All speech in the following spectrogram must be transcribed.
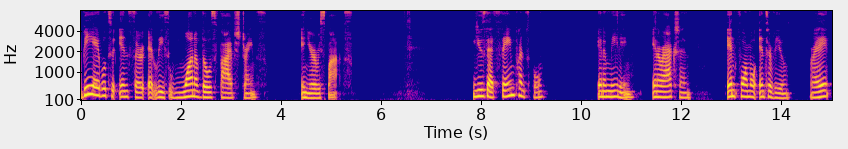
be able to insert at least one of those five strengths in your response use that same principle in a meeting, interaction, informal interview, right?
